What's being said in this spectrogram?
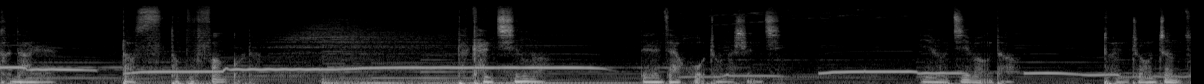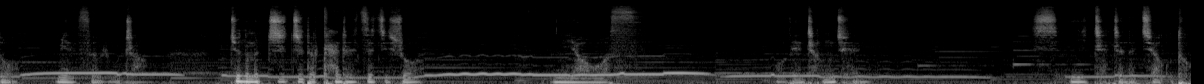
可那人到死都不放过他。看清了那人在火中的神情，一如既往的端庄正坐，面色如常，就那么直直的看着自己说：“你要我死，我便成全你。”心一阵阵的绞痛。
